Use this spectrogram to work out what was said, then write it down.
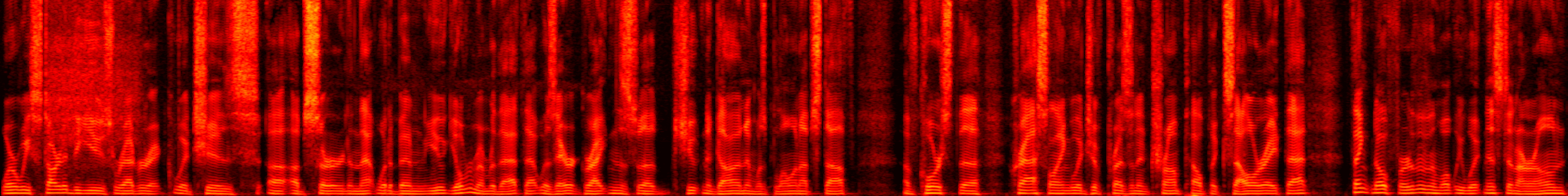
where we started to use rhetoric, which is uh, absurd, and that would have been you. You'll remember that. That was Eric Greitens uh, shooting a gun and was blowing up stuff. Of course, the crass language of President Trump helped accelerate that. Think no further than what we witnessed in our own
